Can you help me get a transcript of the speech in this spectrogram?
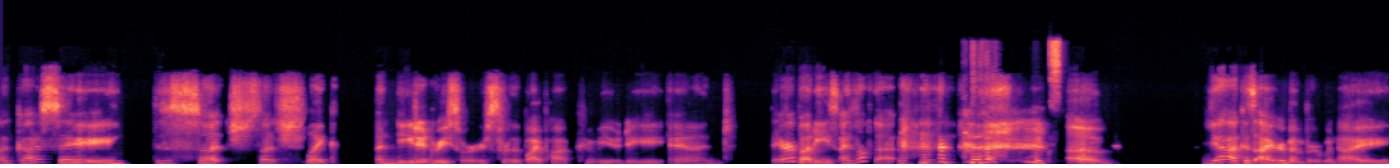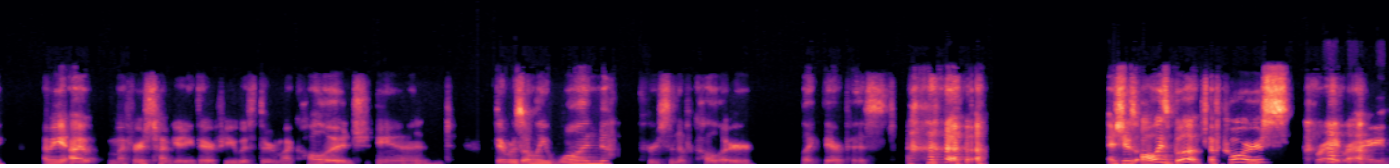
I gotta say, this is such, such like a needed resource for the BIPOC community and TheraBuddies. I love that. Um, yeah, because I remember when I, I mean, I my first time getting therapy was through my college, and there was only one person of color, like therapist. And she was always booked, of course. Right, right,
